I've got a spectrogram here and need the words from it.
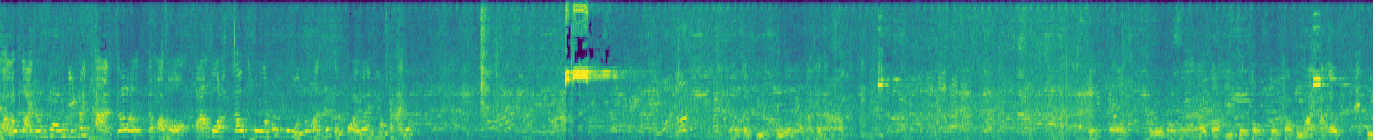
ขวาแล้วไหลโดนฟอลูกนี้ไม่ผ่านเกอร์จังหวะสองปาบอลแล้าโทนโอ้โหจังหวะถ้าเกิดปล่อยไว้มีโอกาสครับแล้วจะเปลี่ยนตัวไล้มาสนามจะออกโทนออกมาตอนนี้จะส่งโทดกับลูกไม้ครับผู้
